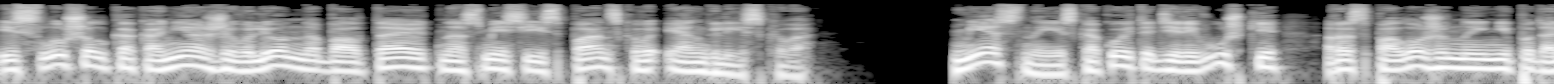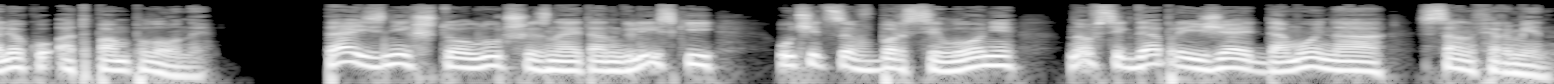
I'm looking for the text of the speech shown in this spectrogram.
и слушал, как они оживленно болтают на смеси испанского и английского. Местные из какой-то деревушки, расположенные неподалеку от Памплоны. Та из них, что лучше знает английский, учится в Барселоне, но всегда приезжает домой на Сан-Фермин.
